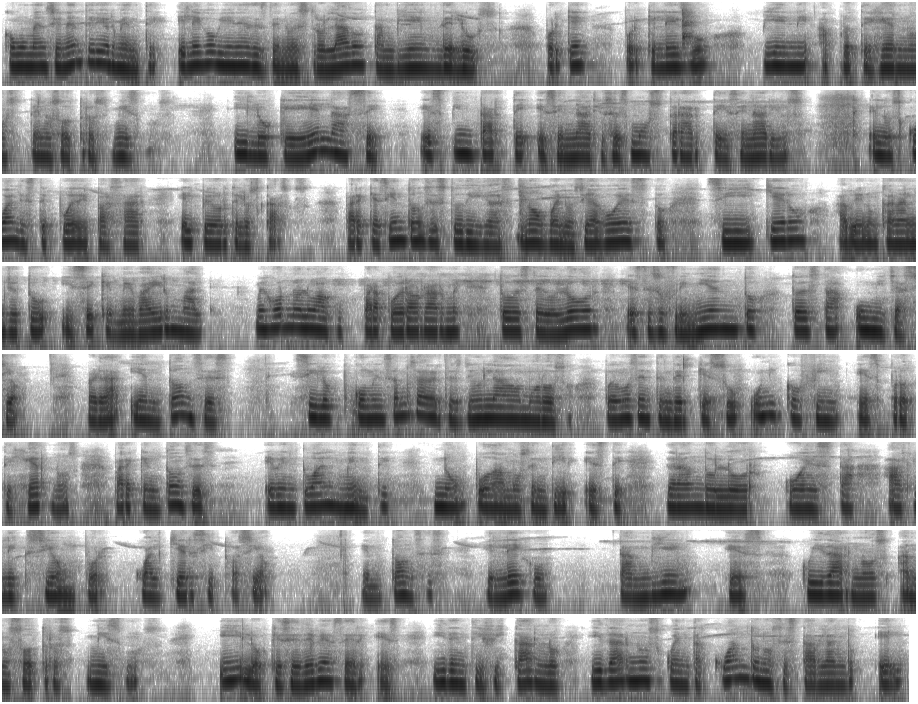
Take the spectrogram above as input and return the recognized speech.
Como mencioné anteriormente, el ego viene desde nuestro lado también de luz. ¿Por qué? Porque el ego viene a protegernos de nosotros mismos. Y lo que él hace es pintarte escenarios, es mostrarte escenarios en los cuales te puede pasar el peor de los casos. Para que así entonces tú digas, no, bueno, si hago esto, si quiero abrir un canal en YouTube y sé que me va a ir mal, mejor no lo hago para poder ahorrarme todo este dolor, este sufrimiento, toda esta humillación, ¿verdad? Y entonces, si lo comenzamos a ver desde un lado amoroso, podemos entender que su único fin es protegernos para que entonces eventualmente no podamos sentir este gran dolor o esta aflicción por cualquier situación. Entonces, el ego también es cuidarnos a nosotros mismos. Y lo que se debe hacer es identificarlo y darnos cuenta cuándo nos está hablando Él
